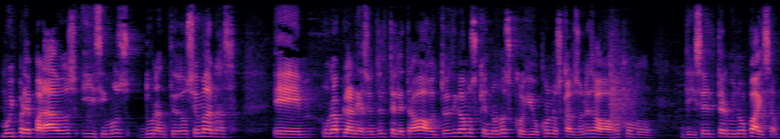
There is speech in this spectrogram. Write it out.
muy preparados y hicimos durante dos semanas eh, una planeación del teletrabajo. Entonces digamos que no nos cogió con los calzones abajo como dice el término paisa.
